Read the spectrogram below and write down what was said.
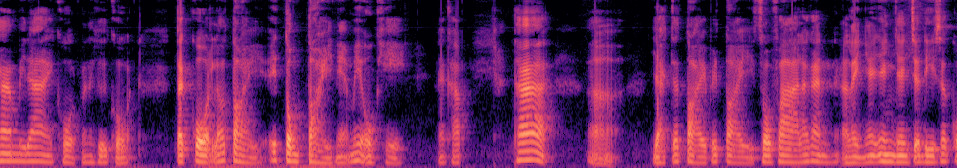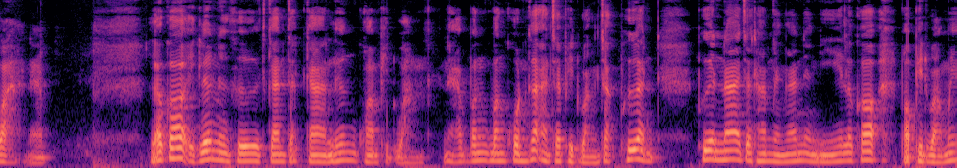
ห้ามไม่ได้โกรธมันคือโกรธแต่โกรธแล้วต่อยไอ้ตรงต่อยเนี่ยไม่โอเคนะครับถ้าอยากจะต่อยไปต่อยโซฟาแล้วกันอะไรเงี้ยยังยังจะดีสักกว่านะครับ แล้วก็อีกเรื่องหนึ่งคือการจัดการเรื่องความผิดหวังนะครับบางบางคนก็อาจจะผิดหวังจากเพื่อน เพื่อนน่าจะทำอย่างนั้นอย่างนี้ แล้วก็พอผิดหวังไม่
